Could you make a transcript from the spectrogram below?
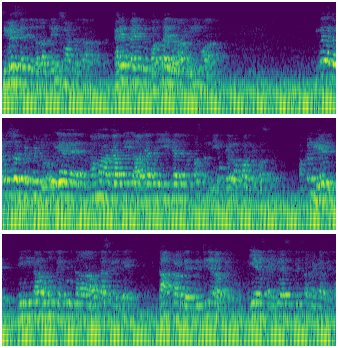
ಸಿಗರೆಟ್ ಸೇರ್ತಿದ್ದಾರಾ ಡ್ರಿಂಕ್ಸ್ ಮಾಡ್ತಿದಾರ ಕರೆಕ್ಟ್ ಟೈಮ್ಗೆ ಬರ್ತಾ ಇದ್ದಾರ? ಇಲ್ವಾ? ಇವೆಲ್ಲ ಗಮನಿಸೋದು ಬಿಟ್ಬಿಟ್ಟು, ಏ, ನಮ್ಮ ಜಾತಿ, ಆ ಜಾತಿ, ಈ ಜಾತಿ ಫಸ್ಟ್ ನೀವು ಡೆವಲಪ್ ಆಗಲಿ ಫಸ್ಟ್ ಮಕ್ಕಳಿಗೆ ಹೇಳಿ ಈ ಈ ತರ ಓದಬೇಕು, ಈ ತರ ಅವಕಾಶಗಳಿದೆ. ಡಾಕ್ಟರ್ ಆಗಬೇಕು ಇಂಜಿನಿಯರ್ ಆಗಬೇಕು I A S I P S principal ಆಗಬೇಕು.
